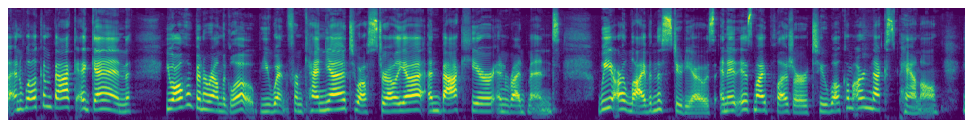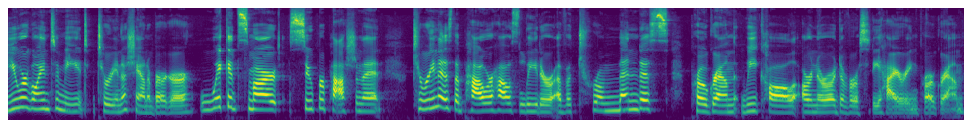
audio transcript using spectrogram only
And welcome back again. You all have been around the globe. You went from Kenya to Australia and back here in Redmond. We are live in the studios, and it is my pleasure to welcome our next panel. You are going to meet Tarena Shanaberger, wicked smart, super passionate. Tarena is the powerhouse leader of a tremendous program that we call our neurodiversity hiring program.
